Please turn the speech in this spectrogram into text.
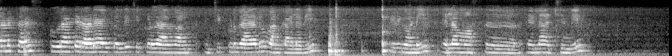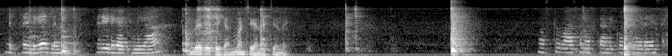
చూడండి ఫ్రెండ్స్ కూర అయితే రెడీ అయిపోయింది. చిక్కుడుగాయ వంక చిక్కుడుగాయలు వంకాయలది ఇదిగోండి ఎలా మస్తు ఎలా వచ్చింది? డిఫరెంట్గా ఇట్లా వెరైటీగా వచ్చింది ఇక. వెరైటీగా మంచిగా నచ్చింది. మస్తు వాసన వస్తుంది కొత్తిమీర వేసి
